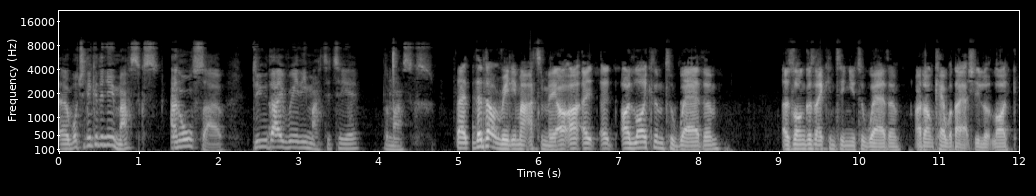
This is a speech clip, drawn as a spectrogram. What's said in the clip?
uh, what do you think of the new masks? And also, do they really matter to you? The masks. They, they don't really matter to me. I, I, I, I like them to wear them, as long as they continue to wear them. I don't care what they actually look like.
